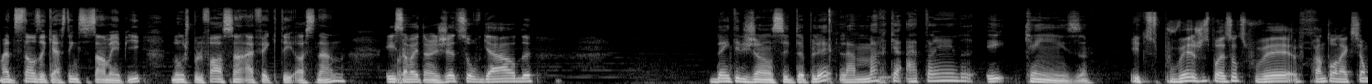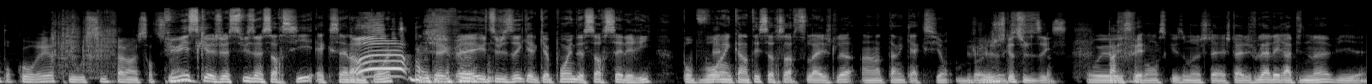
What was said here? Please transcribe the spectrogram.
Ma distance de casting, c'est 120 pieds. Donc, je peux le faire sans affecter Osnan. Et ça va être un jet de sauvegarde d'intelligence, s'il te plaît. La marque à atteindre est 15. Et tu pouvais, juste pour être sûr, tu pouvais prendre ton action pour courir puis aussi faire un sortilège. Puisque je suis un sorcier, excellent Ah! point, je vais utiliser quelques points de sorcellerie pour pouvoir incanter ce sortilège-là en tant qu'action. Je voulais juste que tu le dises. Oui, oui, Parfait. c'est bon, excuse-moi, je voulais aller rapidement. Puis, euh,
